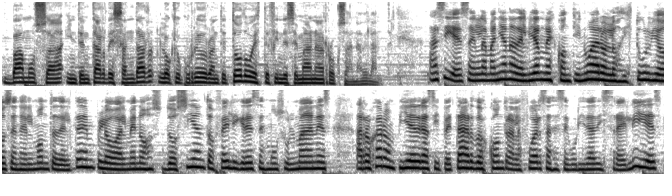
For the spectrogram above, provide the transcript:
Vamos a intentar desandar lo que ocurrió durante todo este fin de semana. Roxana, adelante. Así es, en la mañana del viernes continuaron los disturbios en el Monte del Templo. Al menos 200 feligreses musulmanes arrojaron piedras y petardos contra las fuerzas de seguridad israelíes.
